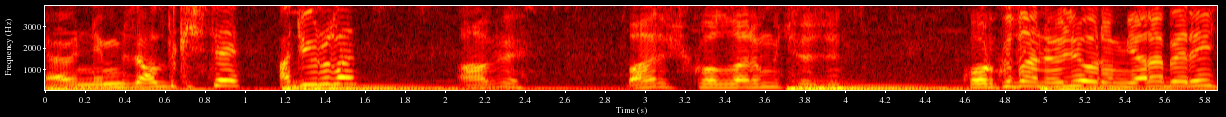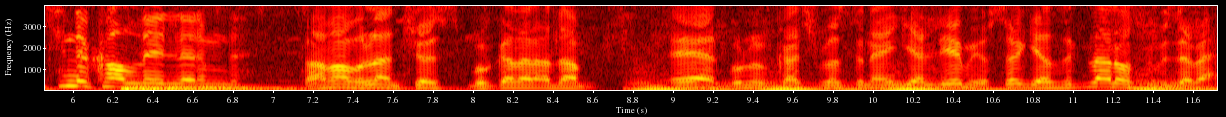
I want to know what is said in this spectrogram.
Ya önlemimizi aldık işte. Hadi yürü lan. Abi bari şu kollarımı çözün. Korkudan ölüyorum. Yara bere içinde kaldı ellerimde. Tamam ulan çöz. Bu kadar adam. Eğer bunun kaçmasını engelleyemiyorsak yazıklar olsun bize be.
